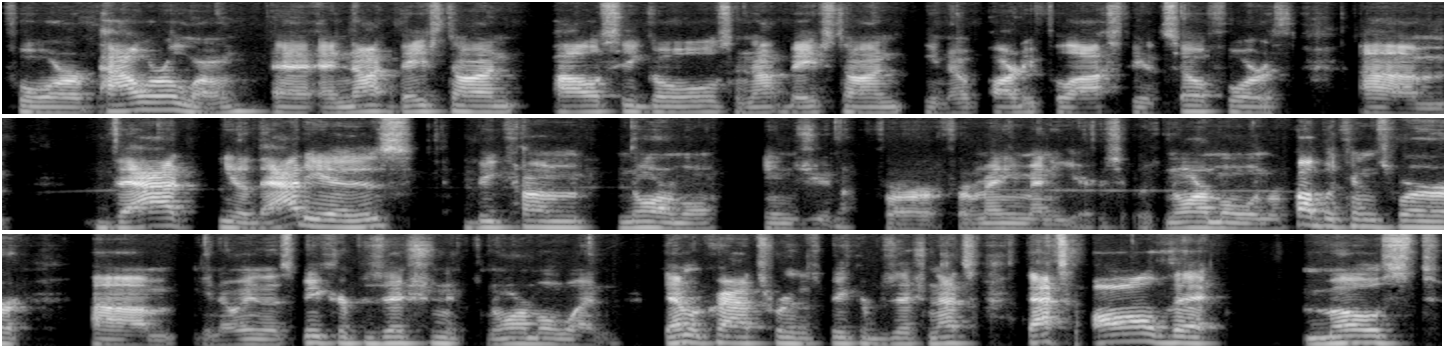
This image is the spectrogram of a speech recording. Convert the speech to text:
for power alone and, and, not based on policy goals and not based on you know party philosophy and so forth um, that you know that is become normal in Juneau for for many many years. It was normal when republicans were um, you know in the speaker position. It's normal when democrats were in the speaker position. That's that's all that most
